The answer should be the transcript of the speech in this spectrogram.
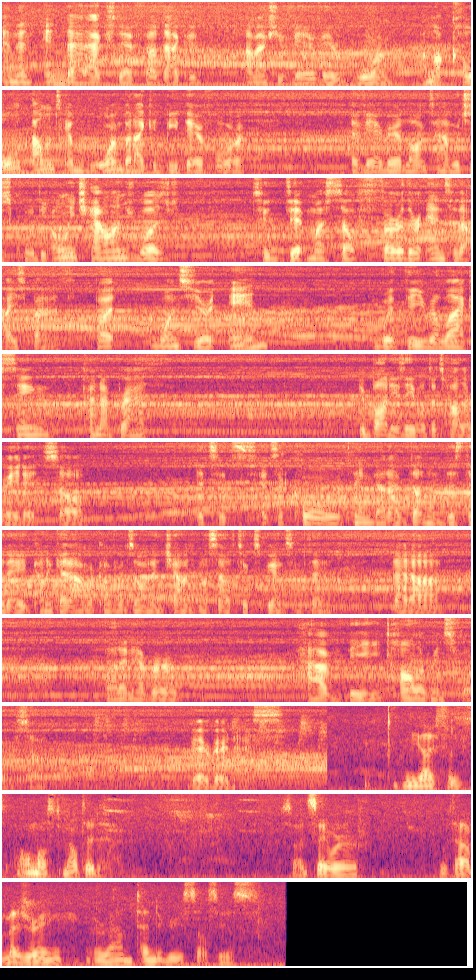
And then in that, actually, I felt that I could, I'm actually very, very warm. I'm not cold, I wouldn't say I'm warm, but I could be there for a very, very long time, which is cool. The only challenge was to dip myself further into the ice bath. But once you're in with the relaxing kind of breath, your body is able to tolerate it. So it's it's it's a cool thing that I've done this today, kind of get out of my comfort zone and challenge myself to experience something that uh thought I never have the tolerance for. So very very nice. And the ice is almost melted. So I'd say we're, without measuring, around 10 degrees Celsius.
